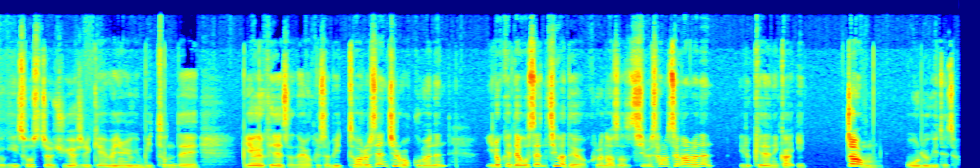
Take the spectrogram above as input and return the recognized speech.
여기 소수점 주의하실 게 왜냐면 여기 미터인데 얘가 이렇게 되잖아요. 그래서 미터를 센치로 바꾸면은 이렇게 되고 센치가 돼요. 그러고 나서 10을 3승 하면은 이렇게 되니까 2.56이 되죠.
